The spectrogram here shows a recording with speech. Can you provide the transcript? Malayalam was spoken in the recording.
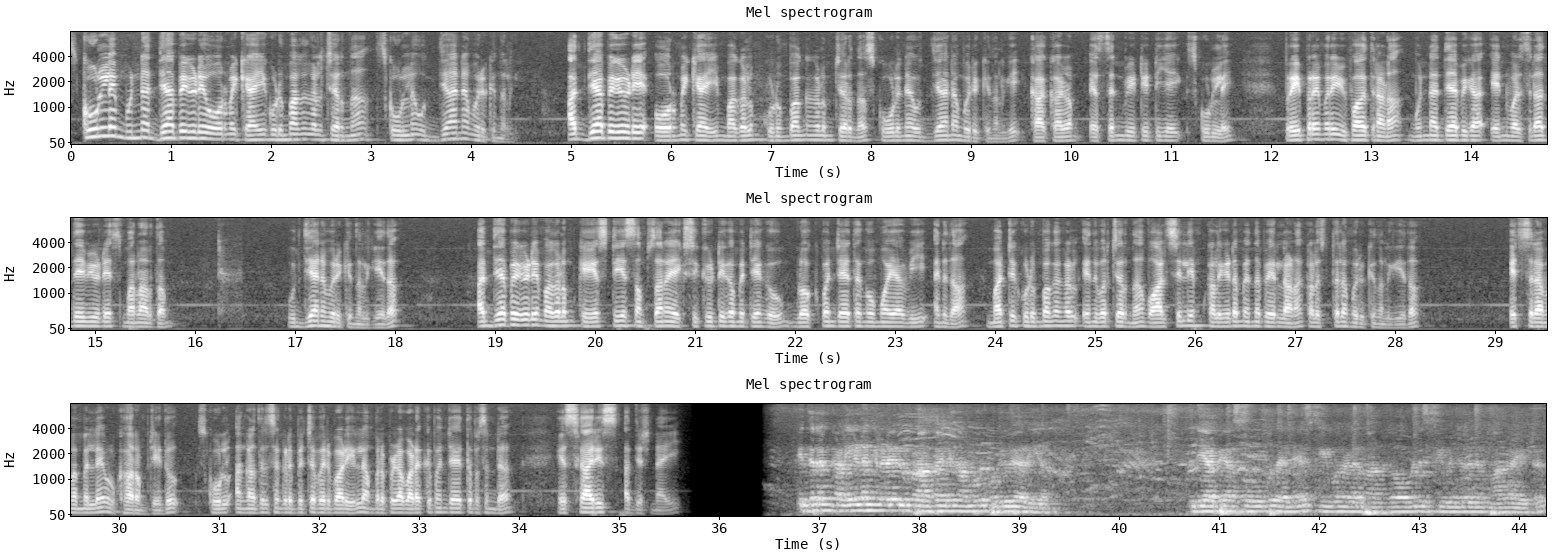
സ്കൂളിലെ മുൻ അധ്യാപികയുടെ ഓർമ്മയ്ക്കായി കുടുംബാംഗങ്ങൾ ചേർന്ന് സ്കൂളിന് ഉദ്യാനമൊരുക്കി നൽകി. അധ്യാപികയുടെ ഓർമ്മയ്ക്കായി മകളും കുടുംബാംഗങ്ങളും ചേർന്ന് സ്കൂളിന് ഉദ്യാനമൊരുക്കി നൽകി. Kakkazham S N V T T I സ്കൂളിലെ പ്രീ പ്രൈമറി വിഭാഗത്തിനാണ് മുൻ അധ്യാപിക എൻ വത്സലാദേവിയുടെ സ്മരണാർത്ഥം ഉദ്യാനമൊരുക്കി നൽകിയത്. അധ്യാപികയുടെ മകളും കെ എസ് ടി എസ് സംസ്ഥാന എക്സിക്യൂട്ടീവ് കമ്മിറ്റി അംഗവും ബ്ലോക്ക് പഞ്ചായത്ത് അംഗവുമായ വി അനിത മറ്റ് കുടുംബാംഗങ്ങൾ എന്നിവർ ചേർന്ന് വാത്സല്യം കളിയിടം എന്ന പേരിലാണ് കളിസ്ഥലം ഒരുക്കി നൽകിയത്. H Ram M L A ഉദ്ഘാടനം ചെയ്തു. സ്കൂൾ അങ്കണത്തിൽ സംഘടിപ്പിച്ച പരിപാടിയിൽ അമ്പലപ്പുഴ വടക്ക് പഞ്ചായത്ത് പ്രസിഡന്റ് എസ് ഹാരിസ് അധ്യക്ഷനായി. ഇത്തരം കളിയിടങ്ങളുടെ ഒരു പ്രാധാന്യം നമുക്ക് പൊതുവെ അറിയാം. വിദ്യാഭ്യാസ വകുപ്പ് തന്നെ സ്കീമുകളുടെ ഭാഗം ഗവൺമെന്റ് സ്കീമുകളുടെ ഭാഗമായിട്ട്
